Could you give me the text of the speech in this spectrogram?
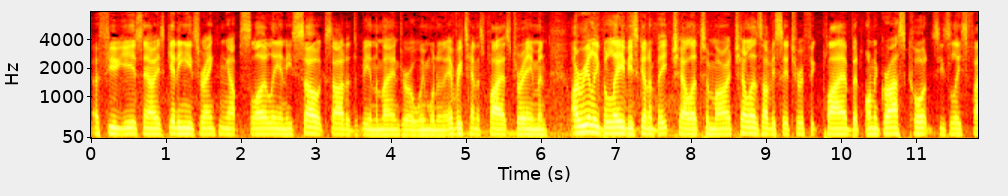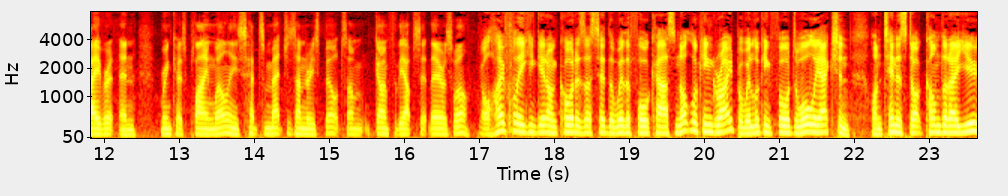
a few years now. He's getting his ranking up slowly, and he's so excited to be in the main draw of Wimbledon. Every tennis player's dream, and I really believe he's going to beat Chela tomorrow. Chela's obviously a terrific player, but on a grass court, it's his least favourite, and Marinko's playing well, and he's had some matches under his belt, so I'm going for the upset there as well. Well, hopefully he can get on court. As I said, the weather forecast not looking great, but we're looking forward to all the action on tennis.com.au.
